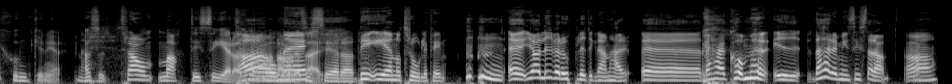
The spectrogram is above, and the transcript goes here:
sjunker ner. Nej. Alltså traumatiserad. Ja, så här, Traumatiserad. Det är en otrolig film. Eh, jag livar upp lite grann här. Eh, det här kommer i, det här är min sista då. Ja.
